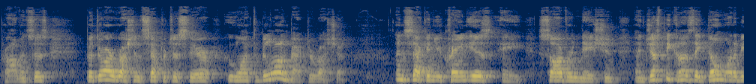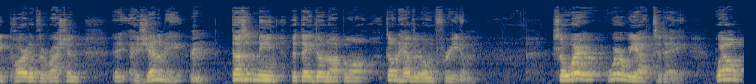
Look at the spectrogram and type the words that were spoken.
provinces but there are Russian separatists there who want to belong back to Russia. And second, Ukraine is a sovereign nation, and just because they don't want to be part of the Russian uh, hegemony doesn't mean that they do not belong, don't have their own freedom. So where, where are we at today? Well,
